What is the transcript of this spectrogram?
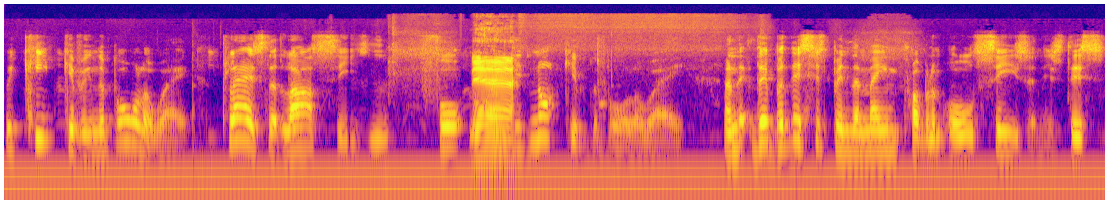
we keep giving the ball away. Players that last season fought Yeah. did not give the ball away. And th- th- but this has been the main problem all season: is this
